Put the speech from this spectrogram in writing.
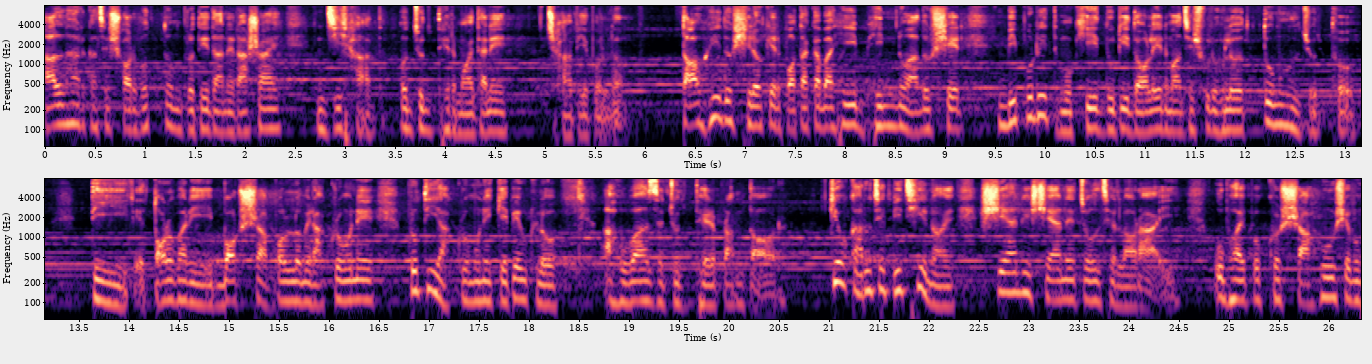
আল্লাহর কাছে সর্বোত্তম প্রতিদানের আশায় জিহাদ ও যুদ্ধের ময়দানে ছাপিয়ে পড়ল। তাওহিদ ও শিরকের পতাকাবাহী ভিন্ন আদর্শের বিপরীতমুখী দুটি দলের মাঝে শুরু হলো তুমুল যুদ্ধ। তীর, তরবারি, বর্ষা পল্লমের আক্রমণে প্রতি আক্রমণে কেঁপে উঠল আহওয়াজ যুদ্ধের প্রান্তর। কেউ কারও যে পিছিয়ে নয় শেয়ানে শেয়ানে চলছে লড়াই। উভয় পক্ষ সাহস এবং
